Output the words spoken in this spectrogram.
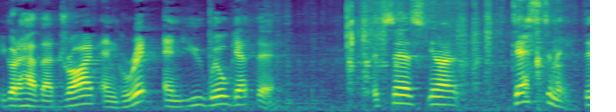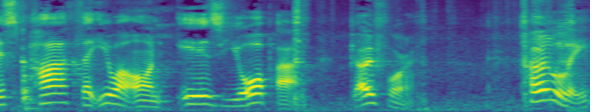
You've got to have that drive and grit, and you will get there. It says, you know, destiny, this path that you are on is your path. Go for it totally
